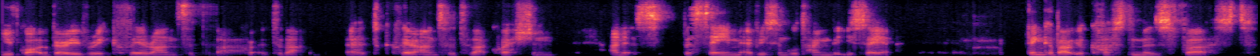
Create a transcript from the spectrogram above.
you've got a very very clear answer to that to that uh, a clear answer to that question and it's the same every single time that you say it. Think about your customers first.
